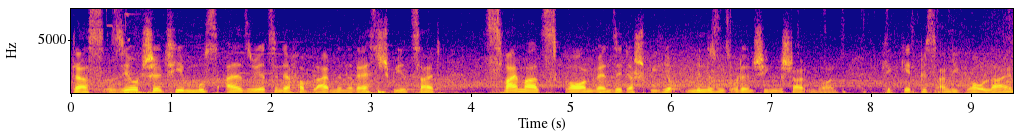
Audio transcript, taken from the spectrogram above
Das Zero Chill Team muss also jetzt in der verbleibenden Restspielzeit zweimal scoren, wenn sie das Spiel hier mindestens unentschieden gestalten wollen. Kick geht bis an die Goal-Line.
